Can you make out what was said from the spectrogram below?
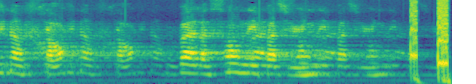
Balafrina Fra, Balafra n'est pas une.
